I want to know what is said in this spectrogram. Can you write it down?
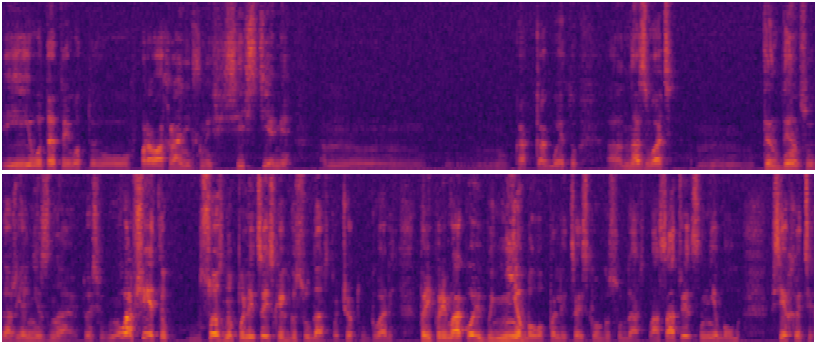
и вот этой вот э, в правоохранительной системе, ну, как, как бы эту э, назвать, тенденцию даже я не знаю. То есть, ну, вообще это создано полицейское государство. Что тут говорить? При Примакове бы не было полицейского государства, а, соответственно, не было бы всех этих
